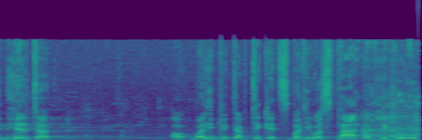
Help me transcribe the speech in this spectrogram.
in Hilton. Oh, well, he picked up tickets, but he was part of the group.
